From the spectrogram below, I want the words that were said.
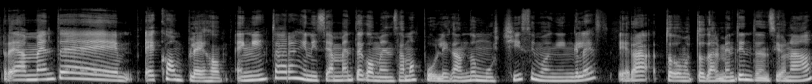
Realmente es complejo. En Instagram inicialmente comenzamos publicando muchísimo en inglés. Era todo, totalmente intencionado.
